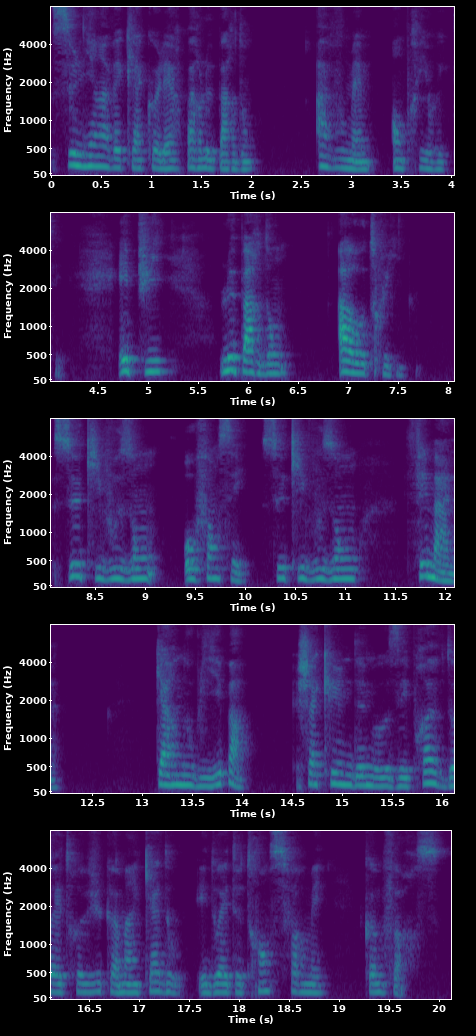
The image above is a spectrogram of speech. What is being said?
ce lien avec la colère par le pardon à vous-même en priorité. Et puis, le pardon à autrui, ceux qui vous ont offensé, ceux qui vous ont fait mal. Car n'oubliez pas, chacune de nos épreuves doit être vue comme un cadeau et doit être transformée comme force.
